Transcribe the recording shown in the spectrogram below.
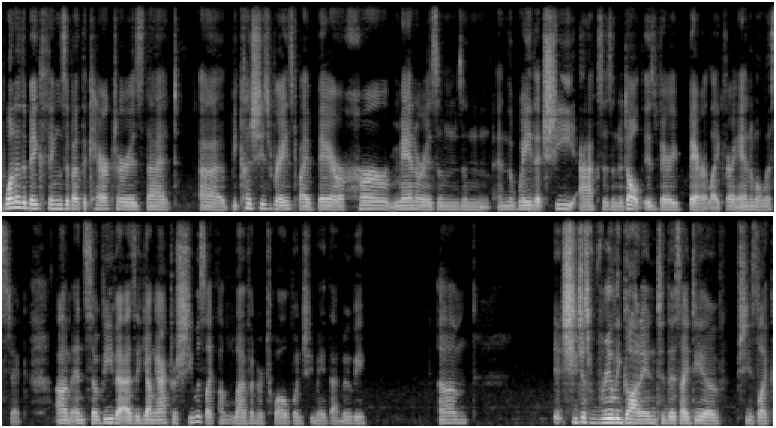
one of the big things about the character is that uh, because she's raised by bear, her mannerisms and and the way that she acts as an adult is very bear like, very animalistic. Um, and so Viva, as a young actress, she was like eleven or twelve when she made that movie. Um, it, she just really got into this idea of she's like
